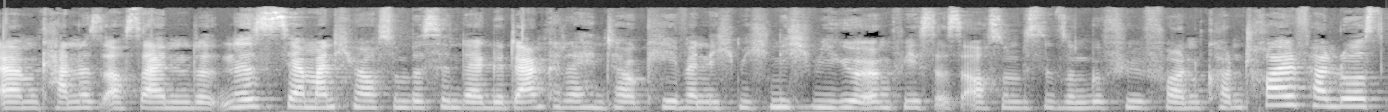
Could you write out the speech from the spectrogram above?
ähm, kann es auch sein, das ist ja manchmal auch so ein bisschen der Gedanke dahinter, okay, wenn ich mich nicht wiege, irgendwie ist das auch so ein bisschen so ein Gefühl von Kontrollverlust.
